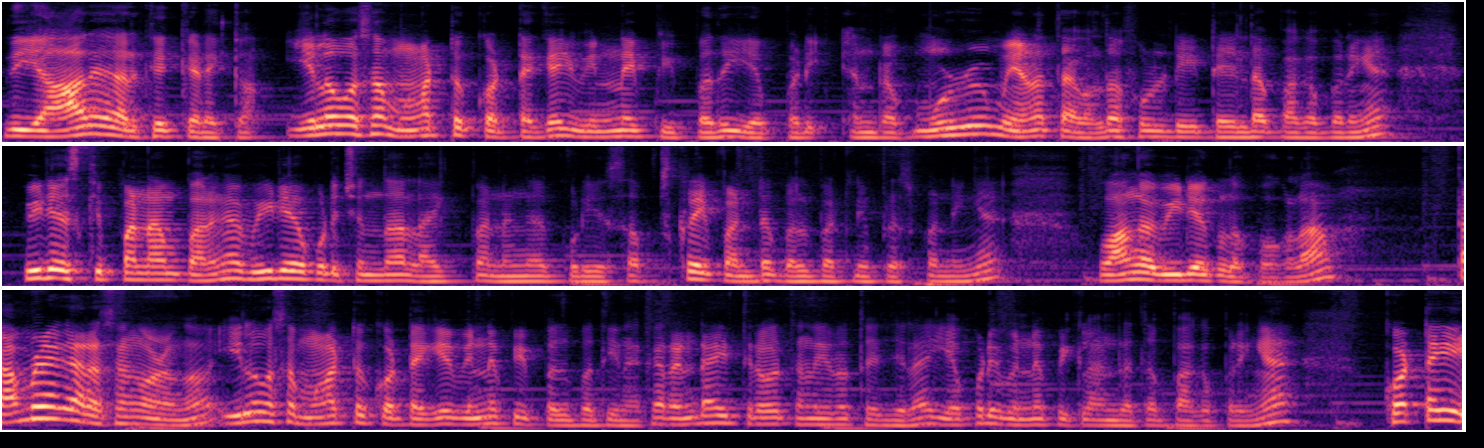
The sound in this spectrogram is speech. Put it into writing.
இது யார் யாருக்கு கிடைக்கும்? இலவச மாட்டு கொட்டகை விண்ணப்பிப்பது எப்படி? என்ற முழுமையான தகவல் தான் ஃபுல் டீட்டெயில்டாக பார்க்க போகிறீங்க வீடியோ ஸ்கிப் பண்ணாமல் பாருங்கள் வீடியோ பிடிச்சிருந்தா லைக் பண்ணுங்கள் கூடிய சப்ஸ்கிரைப் பண்ணிட்டு பெல் பட்டனை ப்ரெஸ் பண்ணிங்க. வாங்க வீடியோக்குள்ளே போகலாம். தமிழக அரசாங்கம் வழங்கும் இலவச மாட்டுக் கொட்டைக்கு விண்ணப்பிப்பது பற்றினாக்கா ரெண்டாயிரத்தி இருபத்தி நாலு இருபத்தஞ்சில் எப்படி விண்ணப்பிக்கலான்றத பார்க்க போகிறீங்க கொட்டையை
